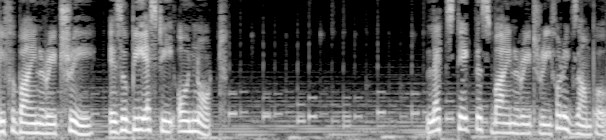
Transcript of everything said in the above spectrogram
if a binary tree is a BST or not. Let's take this binary tree for example.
